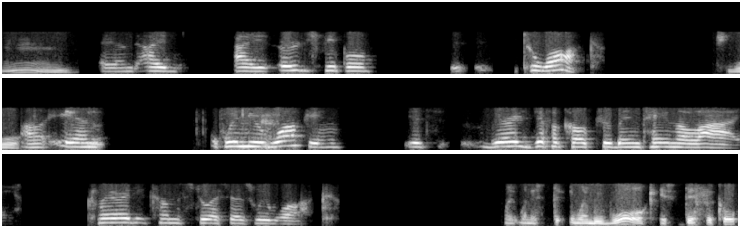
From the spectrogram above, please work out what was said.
Mm. And I I urge people to walk. To walk. Uh, and when you're walking, it's very difficult to maintain a lie. Clarity comes to us as we walk. When, when it's when we walk, it's difficult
